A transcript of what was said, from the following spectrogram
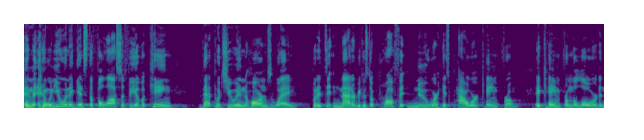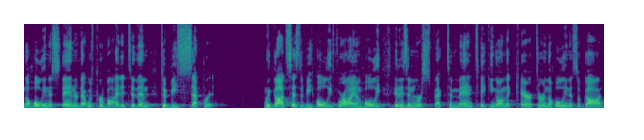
And, and when you went against the philosophy of a king that puts you in harm's way but it didn't matter because the prophet knew where his power came from it came from the Lord and the holiness standard that was provided to them to be separate. When God says to be holy, for I am holy, it is in respect to man taking on the character and the holiness of God.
